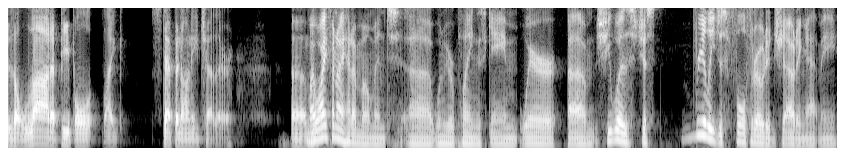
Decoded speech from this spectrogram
is a lot of people like stepping on each other um, My wife and I had a moment uh, when we were playing this game where um, she was just really just full throated shouting at me,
